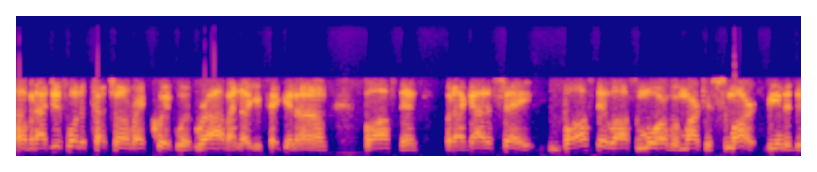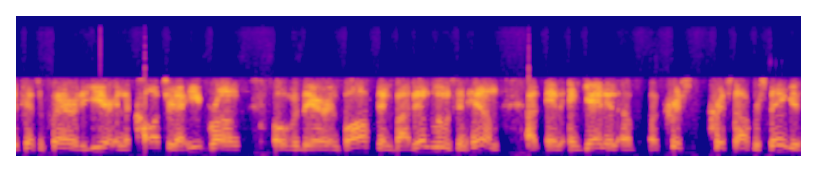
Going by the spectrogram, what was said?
Uh, but I just want to touch on right quick with Rob. I know you're picking um, Boston, but I got to say Boston lost more with Marcus Smart being the defensive player of the year and the culture that he brung over there in Boston by them losing him uh, and, and gaining a, a Chris Kristaps Porzingis.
